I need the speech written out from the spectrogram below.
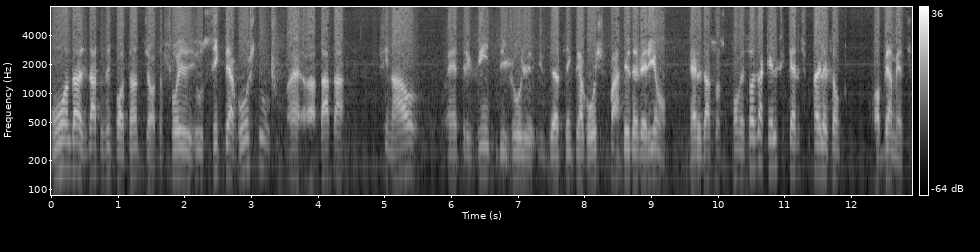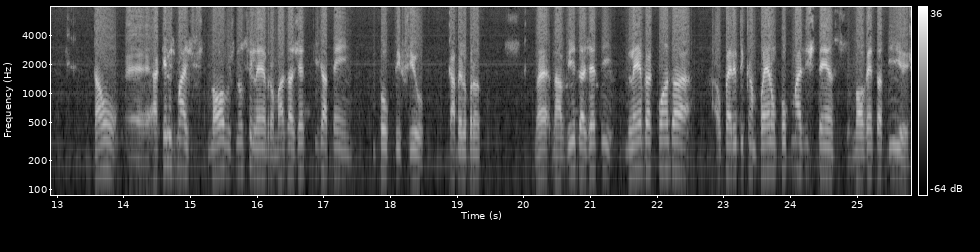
Uma das datas importantes, Jota, foi o 5 de agosto, né, a data final, entre 20 de julho e dia 5 de agosto, os partidos deveriam realizar suas convenções, aqueles que querem disputar a eleição, obviamente. Então, é, aqueles mais novos não se lembram, mas a gente que já tem um pouco de fio, cabelo branco né, na vida, a gente lembra quando a, o período de campanha era um pouco mais extenso, 90 dias,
